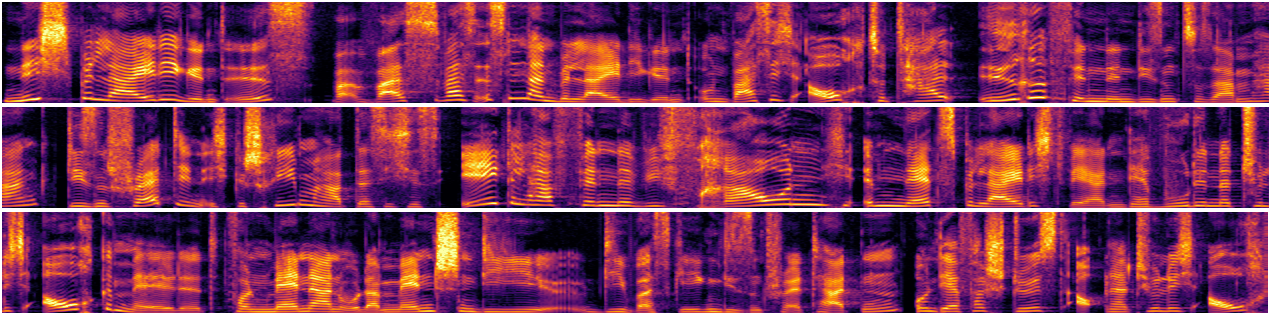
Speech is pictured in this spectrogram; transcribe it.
nicht beleidigend ist, wa- was, was ist denn dann beleidigend? Und was ich auch total irre finde in diesem Zusammenhang, diesen Thread, den ich geschrieben habe, dass ich es ekelhaft finde, wie Frauen im Netz beleidigt werden, der wurde natürlich auch gemeldet von Männern oder Menschen, die, die was gegen diesen Thread hatten. Und der verstößt auch, natürlich auch,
